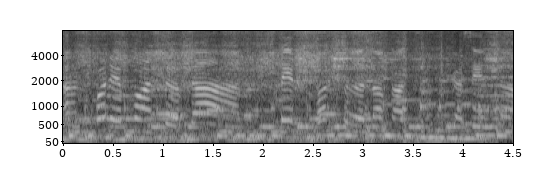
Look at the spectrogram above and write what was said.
อันก็เดมอนเสิร์ฟจ้าเต้นก็เสิร์ฟแล้วกันกระเซ็นจ้า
